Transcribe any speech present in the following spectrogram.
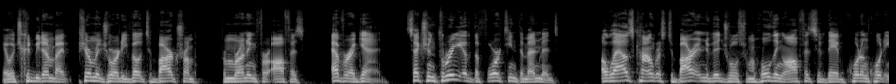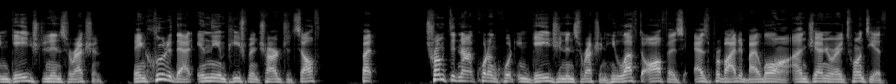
okay, which could be done by pure majority vote to bar Trump from running for office ever again. Section 3 of the 14th Amendment allows Congress to bar individuals from holding office if they have quote unquote engaged in insurrection. They included that in the impeachment charge itself, but Trump did not quote unquote engage in insurrection. He left office as provided by law on January 20th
